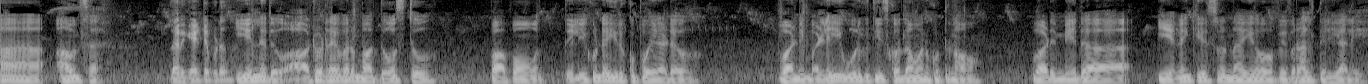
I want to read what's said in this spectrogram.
ఆ, అవును సార్. దానికి ఏంటి ఇప్పుడు? ఏం లేదు ఆటో డ్రైవర్ మా దోస్తు పాపం తెలియకుండా ఇరుక్కుపోయాడు. వాడిని మళ్ళీ ఊరికి తీసుకొద్దాం అనుకుంటున్నాం వాడి మీద ఏమేం కేసులు ఉన్నాయో వివరాలు తెలియాలి.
